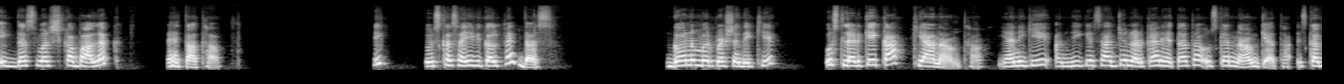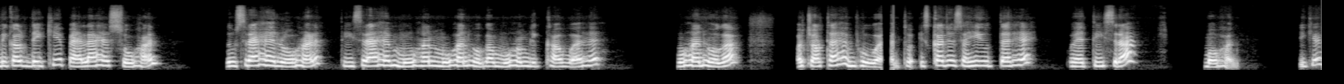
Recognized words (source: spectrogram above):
एक दस वर्ष का बालक रहता था। ठीक? तो इसका सही विकल्प है दस। ग नंबर प्रश्न देखिए। उस लड़के का क्या नाम था? यानी कि अंधी के साथ जो लड़का रहता था, उसका नाम क्या था? इसका विकल्प देखिए, पहला है सोहन, दूसरा है रोहन तीसरा है मोहन मोहन होगा मोहन लिखा हुआ है, मोहन होगा, और चौथा है भुवन। तो इसका जो सही उत्तर है वह है तीसरा मोहन, ठीक है?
